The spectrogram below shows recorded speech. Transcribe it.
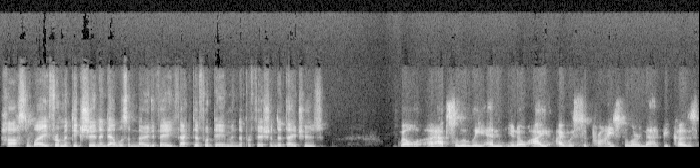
passed away from addiction, and that was a motivating factor for them in the profession that they choose? Well, uh, absolutely, and you know, I I was surprised to learn that because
